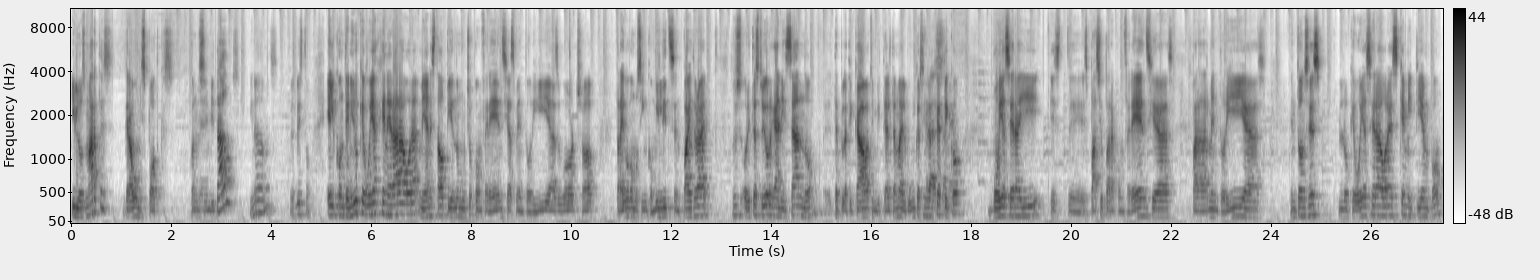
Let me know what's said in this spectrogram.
y los martes grabo mis podcasts con mis invitados y nada más. Es listo. El contenido que voy a generar ahora me han estado pidiendo mucho conferencias, mentorías, workshop. Traigo como 5000 leads en PyDrive. Entonces, ahorita estoy organizando, eh, te platicaba, te invité al tema del búnker sinergético. Voy a hacer ahí este espacio para conferencias, para dar mentorías. Entonces, lo que voy a hacer ahora es que mi tiempo,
